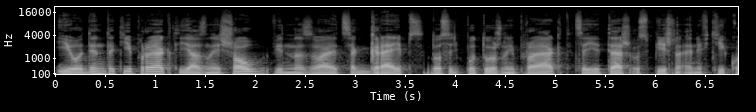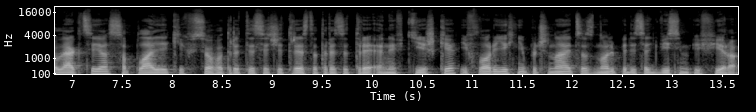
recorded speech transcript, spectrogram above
І один такий проект я знайшов. Він називається Grapes, досить потужний проект. Це є теж успішна NFT колекція, саплай яких всього 3333 NFT-шки, і флор їхній починається з 0,58 ефіра.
